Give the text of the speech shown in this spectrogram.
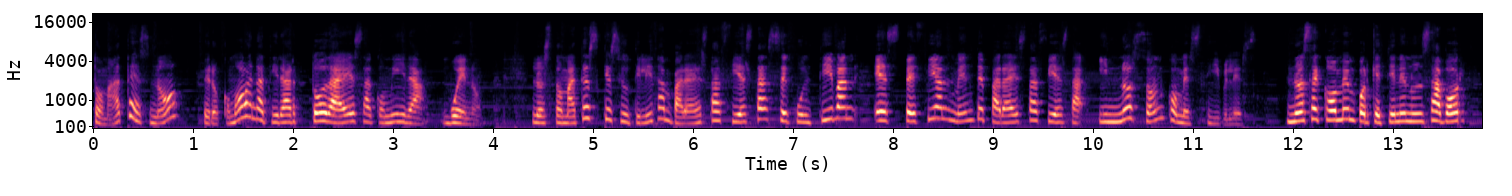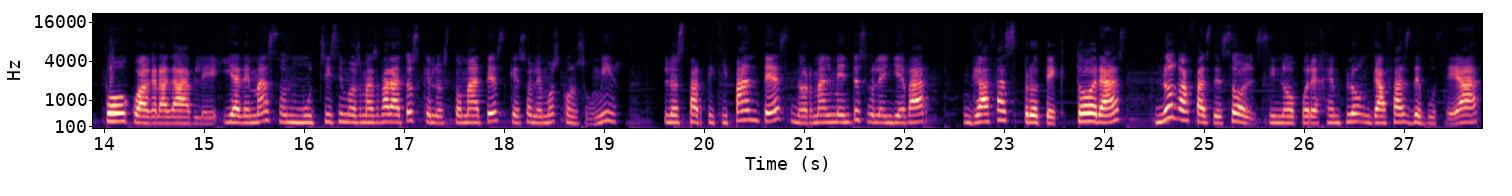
tomates, ¿no? Pero ¿cómo van a tirar toda esa comida? Bueno, los tomates que se utilizan para esta fiesta se cultivan especialmente para esta fiesta y no son comestibles. No se comen porque tienen un sabor poco agradable y además son muchísimos más baratos que los tomates que solemos consumir. Los participantes normalmente suelen llevar gafas protectoras no gafas de sol, sino por ejemplo gafas de bucear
